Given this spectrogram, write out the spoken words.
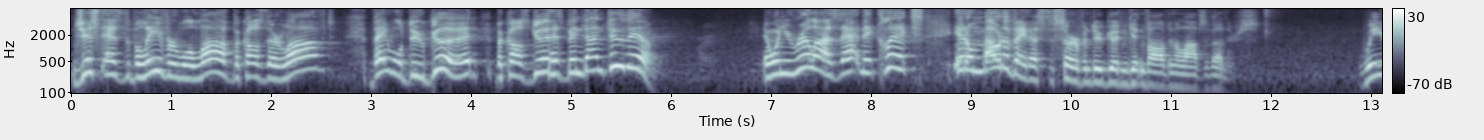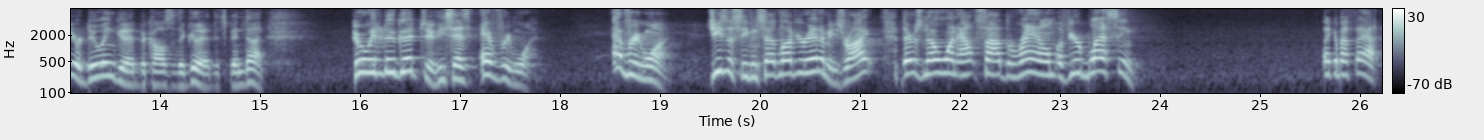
Just as the believer will love because they're loved, they will do good because good has been done to them. And when you realize that and it clicks, it'll motivate us to serve and do good and get involved in the lives of others. We are doing good because of the good that's been done. Who are we to do good to? He says, everyone. Everyone. Jesus even said, Love your enemies, right? There's no one outside the realm of your blessing. Think about that.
